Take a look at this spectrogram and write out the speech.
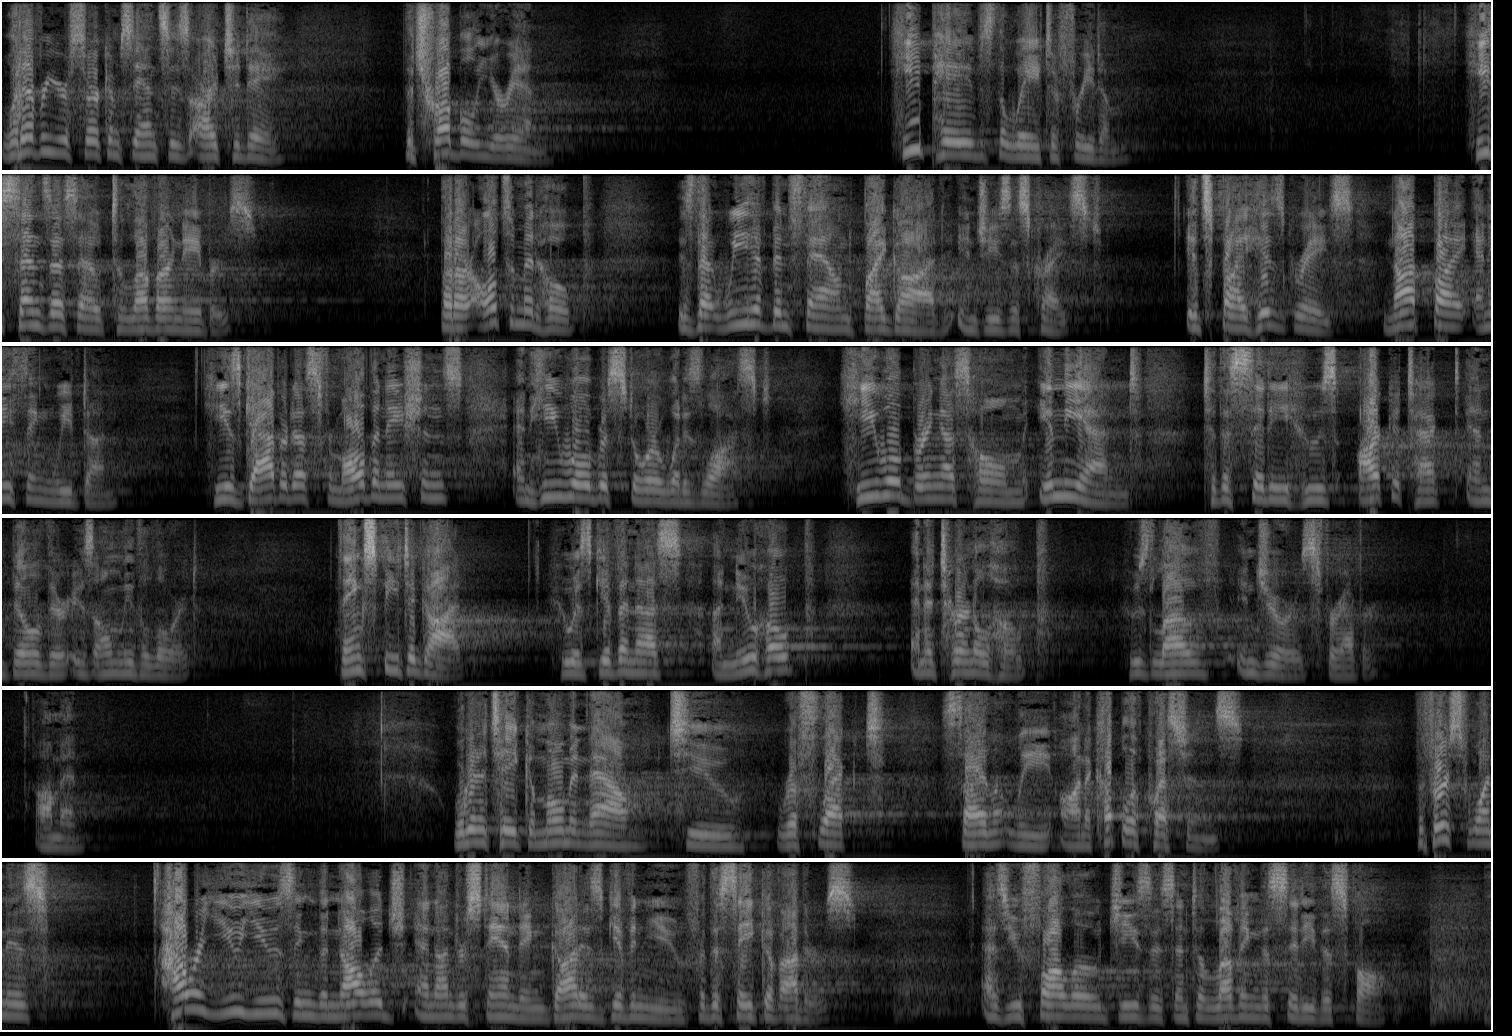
whatever your circumstances are today, the trouble you're in. He paves the way to freedom. He sends us out to love our neighbors. But our ultimate hope is that we have been found by God in Jesus Christ. It's by His grace, not by anything we've done. He has gathered us from all the nations, and He will restore what is lost. He will bring us home in the end to the city whose architect and builder is only the Lord. Thanks be to God, who has given us a new hope, an eternal hope, whose love endures forever. Amen. We're going to take a moment now to reflect silently on a couple of questions. The first one is How are you using the knowledge and understanding God has given you for the sake of others as you follow Jesus into loving the city this fall?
